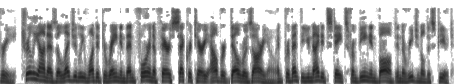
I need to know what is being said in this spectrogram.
III, Trillanes allegedly wanted to rein in then Foreign Affairs Secretary Albert del Rosario and prevent the United States from being involved in the regional dispute.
